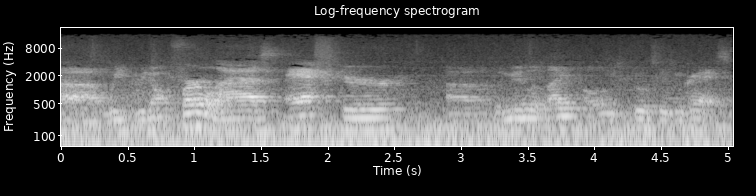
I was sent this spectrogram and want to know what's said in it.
Uh, we, we don't fertilize after uh, the middle of April in school season grasses.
